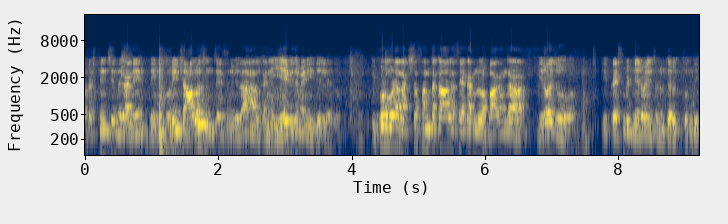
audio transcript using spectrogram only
ప్రశ్నించింది కానీ దీని గురించి ఆలోచన చేసిన విధానాలు కానీ ఏ విధమైన ఇది లేదు. ఇప్పుడు కూడా లక్ష సంతకాల సేకరణలో భాగంగా ఈరోజు ఈ ప్రెస్ మీట్ నిర్వహించడం జరుగుతుంది.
